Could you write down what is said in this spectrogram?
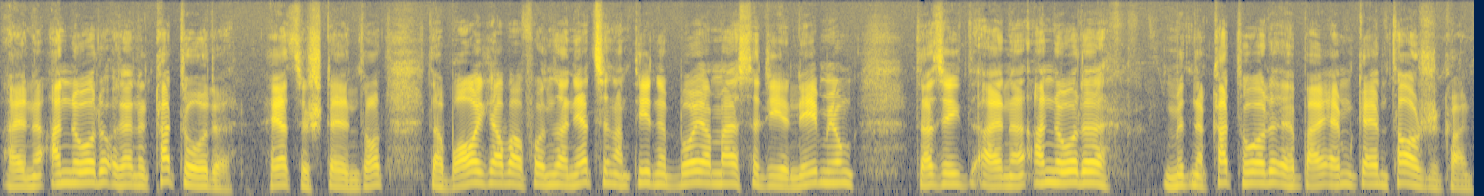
eine Anode oder eine Kathode herzustellen dort. Da brauche ich aber von unseren jetzigen amtierenden Bürgermeister die Genehmigung, dass ich eine Anode mit einer Kathode bei MGM tauschen kann.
